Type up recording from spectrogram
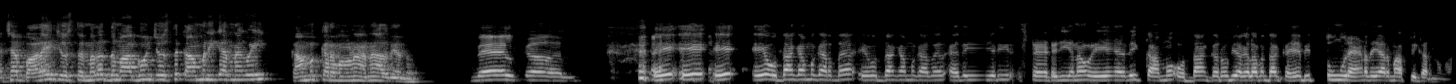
ਅੱਛਾ ਬਾਲਾ ਹੀ ਚੁਸਤ ਮਤਲਬ ਦਿਮਾਗੋਂ ਚੁਸਤ ਕੰਮ ਨਹੀਂ ਕਰਨਾ ਕੋਈ ਕੰਮ ਕਰਵਾਉਣਾ ਨਾਲਦਿਆਂ ਤੋਂ ਬਿਲਕੁਲ ਇਹ ਇਹ ਇਹ ਇਹ ਉਦਾਂ ਕੰਮ ਕਰਦਾ ਹੈ, ਇਹ ਉਦਾਂ ਕੰਮ ਕਰਦਾ ਹੈ। ਇਹਦੀ ਜਿਹੜੀ ਸਟ੍ਰੈਟਜੀ ਹੈ ਨਾ ਉਹ ਇਹ ਹੈ ਵੀ ਕੰਮ ਉਦਾਂ ਕਰੋ ਵੀ ਅਗਲਾ ਬੰਦਾ ਕਹੇ ਵੀ ਤੂੰ ਰਹਿਣ ਦੇ ਯਾਰ ਮੈਂ ਆਪੇ ਕਰ ਲੂੰਗਾ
